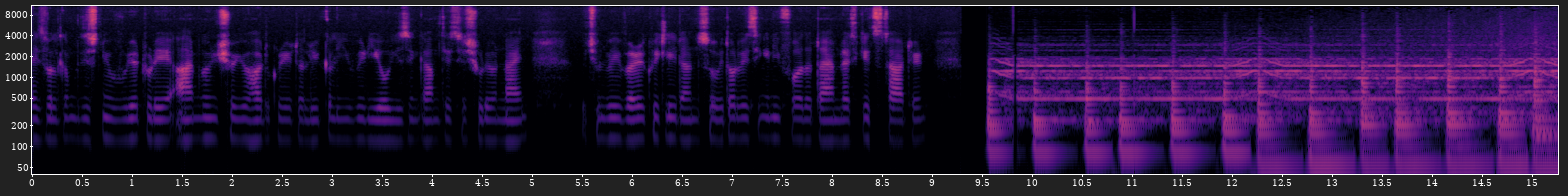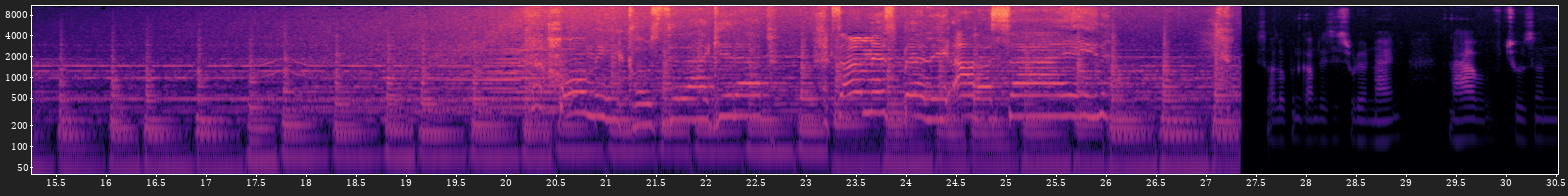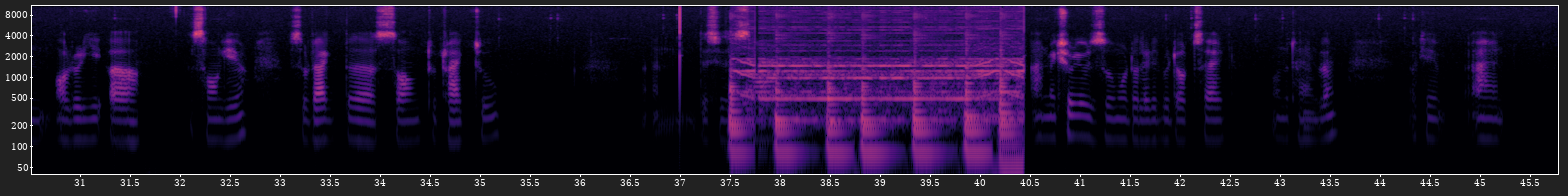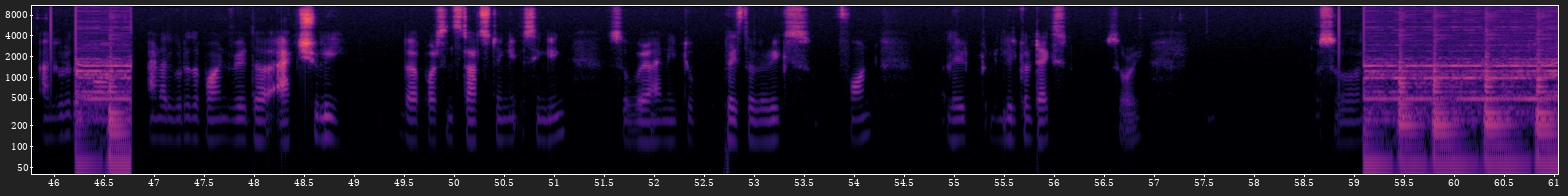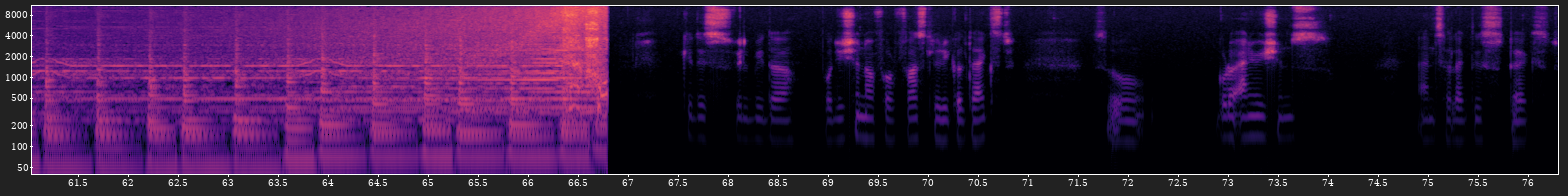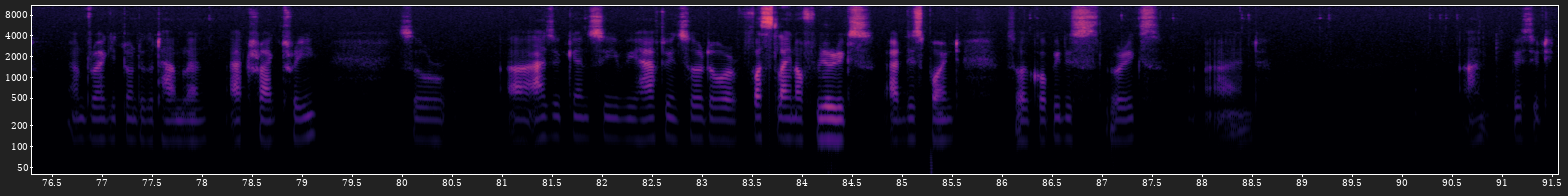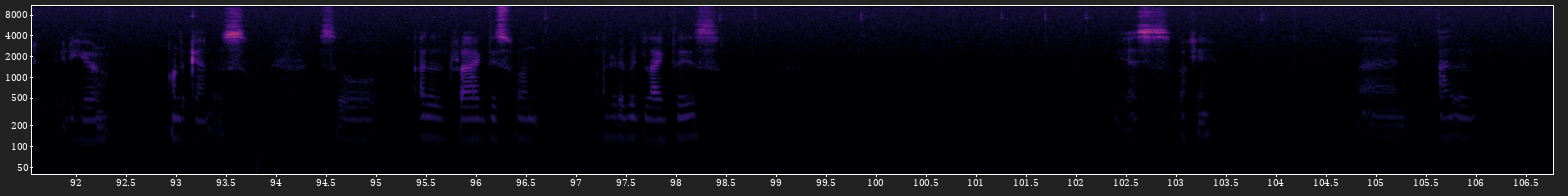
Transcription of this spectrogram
guys welcome to this new video today I'm going to show you how to create a lyrical video using Camtasia Studio 9 which will be very quickly done so without wasting any further time let's get started Hold me close till I get up. Time is barely on our side. so I'll open Camtasia Studio 9 and I have chosen already a song here. So drag the song to track 2 and this is a song. And make sure you zoom out a little bit outside on the timeline. Okay and I'll go to the point and I'll go to the point where the actually the person starts singing, so where I need to place the lyrics font lyric, lyrical text sorry so okay this will be the position of our first lyrical text. So go to animations and select this text and drag it onto the timeline at track 3 so uh, as you can see we have to insert our first line of lyrics at this point. So I'll copy this lyrics and I'll paste it here on the canvas. So I'll drag this one a little bit like this. Yes okay. And I'll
